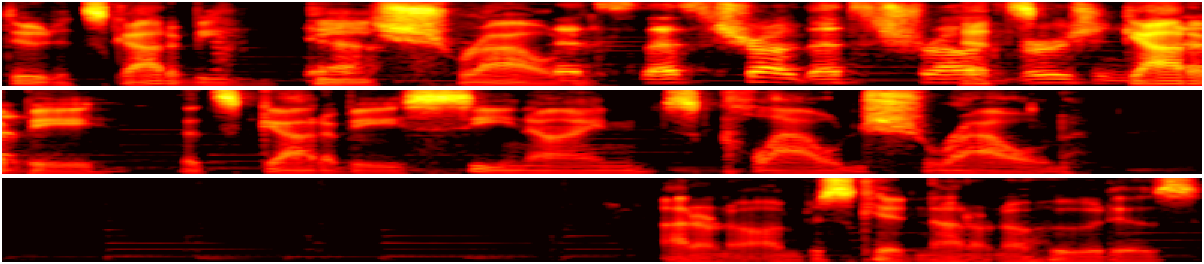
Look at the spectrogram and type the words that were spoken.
dude, it's got to be the Yeah. Shroud. That's that's Shroud. That's Shroud That's version. gotta 10. be. That's gotta be C9's Cloud Shroud. I don't know. I'm just kidding. I don't know who it is.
